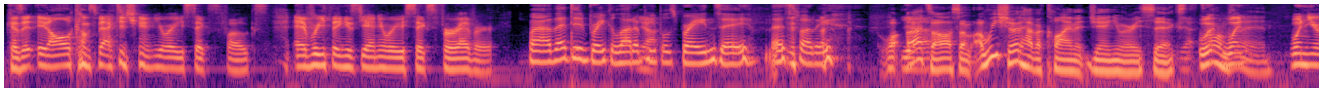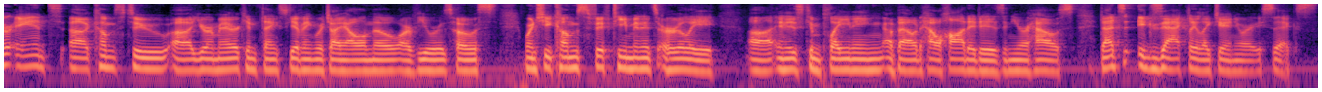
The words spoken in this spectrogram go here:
Because it, it all comes back to January 6th, folks. Everything is January 6th forever. Wow, that did break a lot of Yeah. people's brains, eh? That's funny. Well, Yeah. That's awesome. Uh, We should have a climate January 6th. That's all When when, when your aunt uh, comes to uh, your American Thanksgiving, which I all know our viewers host, when she comes 15 minutes early uh, and is complaining about how hot it is in your house, that's exactly like January 6th.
